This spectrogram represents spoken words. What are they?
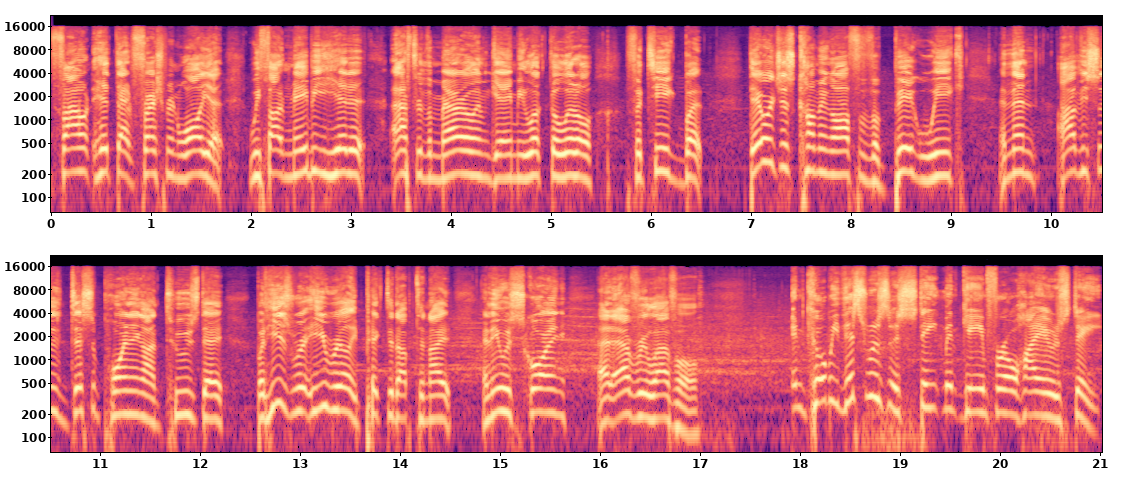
found hit that freshman wall yet. We thought maybe he hit it after the Maryland game. He looked a little fatigued, but they were just coming off of a big week, and then obviously disappointing on Tuesday. But he's re- he really picked it up tonight, and he was scoring at every level. And Coby, this was a statement game for Ohio State.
